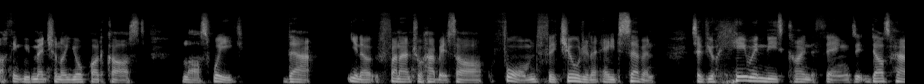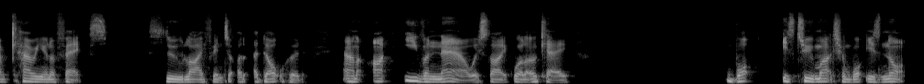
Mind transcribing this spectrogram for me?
I think we mentioned on your podcast last week that you know financial habits are formed for children at age seven. So if you're hearing these kind of things, it does have carrying effects through life into adulthood. And I, even now, it's like, well, okay, what is too much and what is not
